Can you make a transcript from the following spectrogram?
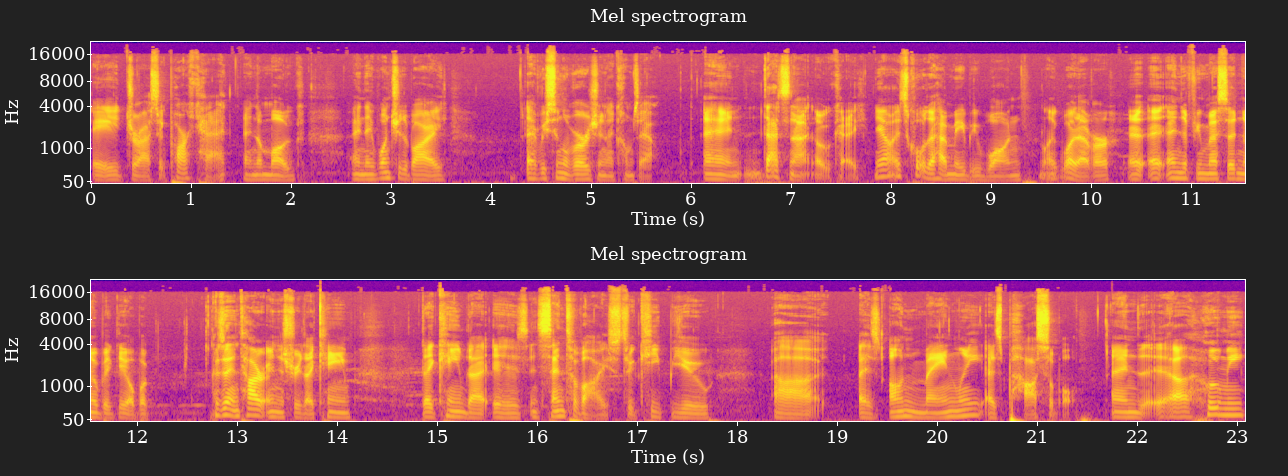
a Jurassic Park hat and a mug, and they want you to buy every single version that comes out and that's not okay. You know, it's cool to have maybe one, like whatever. And if you miss it, no big deal. But there's an entire industry that came, that came that is incentivized to keep you uh, as unmanly as possible. And uh, Homie,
